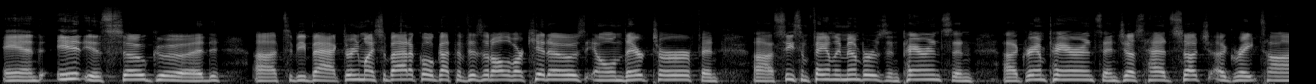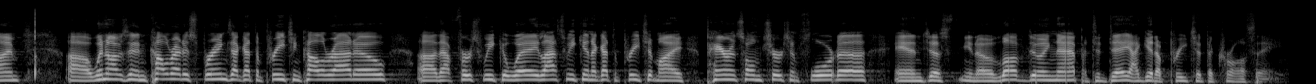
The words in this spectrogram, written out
and it is so good uh, to be back. During my sabbatical, got to visit all of our kiddos on their turf and uh, see some family members and parents and uh, grandparents, and just had such a great time. Uh, when I was in Colorado Springs, I got to preach in Colorado uh, that first week away. Last weekend, I got to preach at my parents' home church in Florida and just, you know, love doing that. But today, I get to preach at the crossing.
